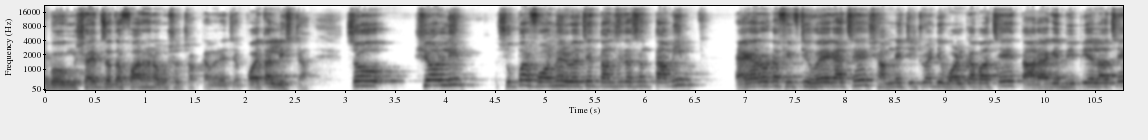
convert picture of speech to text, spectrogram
এবং সাহেবজাদা ফারহান অবশ্য ছক্কা মেরেছে পঁয়তাল্লিশটা। সো শিওরলি সুপার ফর্মে রয়েছেন তানজিদ হাসান তামিম। এগারোটা ফিফটি হয়ে গেছে, সামনে টি টোয়েন্টি ওয়ার্ল্ড কাপ আছে, তার আগে বিপিএল আছে।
